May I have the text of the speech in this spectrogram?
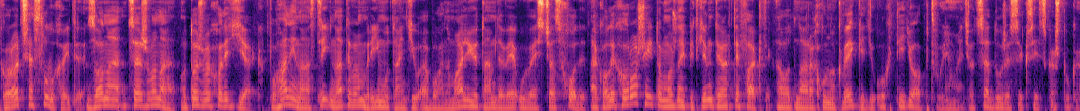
Коротше, слухайте, зона це ж вона. Отож, виходить як: поганий настрій, нати вам мрій мутантів або аномалію там, де ви увесь час ходите. А коли хороший, то можна й підкинути артефакти. А от на рахунок викидів, ух ти йоп, твою мать, оце дуже сексистська штука.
